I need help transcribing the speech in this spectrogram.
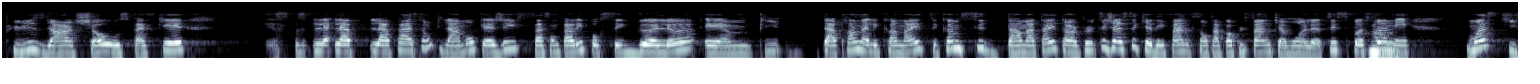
plusieurs choses parce que la, la, passion puis l'amour que j'ai, façon de parler pour ces gars-là, euh, puis d'apprendre à les connaître, c'est comme si dans ma tête un peu, tu sais, je sais qu'il y a des fans qui sont encore plus fans que moi, là, tu sais, c'est pas ça, mais moi, ce qui,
